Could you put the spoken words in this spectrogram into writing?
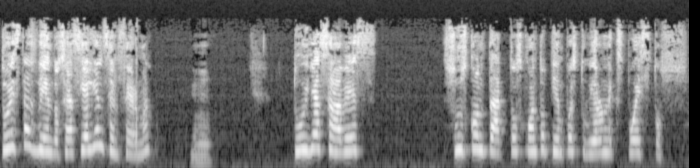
tú estás viendo, o sea, si alguien se enferma, tú ya sabes sus contactos, cuánto tiempo estuvieron expuestos.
